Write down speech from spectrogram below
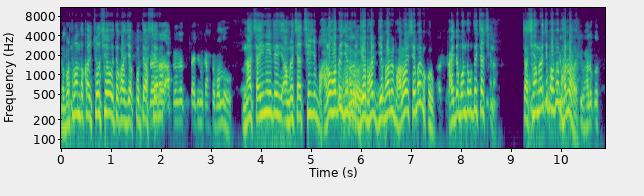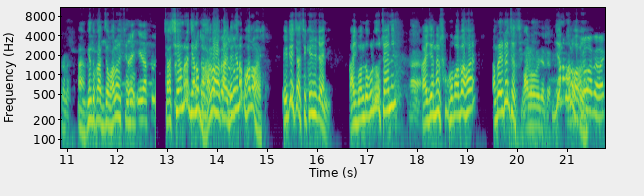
বর্তমান তো কাজ চলছে ওই তো কাজ করতে আসছে না। আপনারা আপনারা চাইছেন কাজটা বন্ধ হোক? না চাই না এটা আমরা চাচ্ছি যে ভালোভাবে যেন যেভাবে যেভাবে ভালো হয় সেভাবে করুক। আচ্ছা। কাজটা বন্ধ করতে চাচ্ছি না। চাচ্ছি আমরা যেভাবে ভালো হয়। ভালো করছে না? হ্যাঁ কিন্তু কাজটা ভালো হচ্ছে চাচ্ছি আমরা যেন ভালো হয় কাজটা যেন ভালো হয় এটাই চাচ্ছি কিছু চাইনি। কাজ বন্ধ করতেও চাইনি হ্যাঁ। কাজ যেন সুখভাবে হয় আমরা এটাই চাচ্ছি। যেন ভালোভাবে হয়।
